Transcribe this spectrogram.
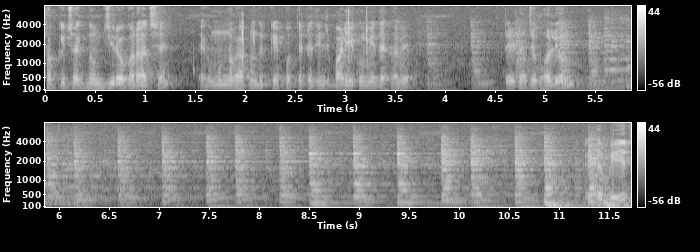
সব কিছু একদম জিরো করা আছে। এখন মুন্না ভাই আপনাদেরকে প্রত্যেকটা জিনিস বাড়িয়ে কমিয়ে দেখাবে। তো এটা হচ্ছে ভলিউম। এটা বেজ।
